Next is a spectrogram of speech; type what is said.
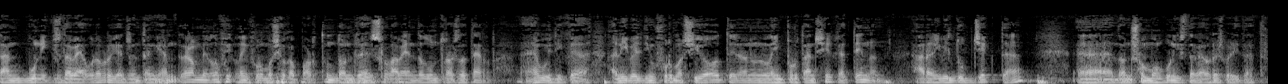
tan bonics de veure perquè ens entenguem, realment la, la informació que porten doncs és la venda d'un tros de terra eh? vull dir que a nivell d'informació tenen la importància que tenen ara a nivell d'objecte eh, doncs són molt bonics de veure, és veritat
